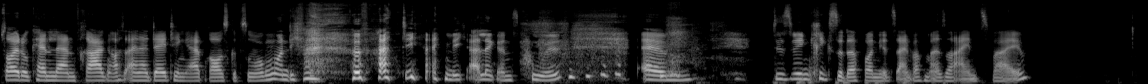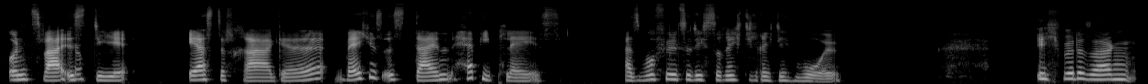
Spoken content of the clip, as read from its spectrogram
Pseudo-Kennenlernen-Fragen aus einer Dating-App rausgezogen und ich fand die eigentlich alle ganz cool. ähm, deswegen kriegst du davon jetzt einfach mal so ein, zwei. Und zwar Okay. ist die erste Frage, welches ist dein Happy Place? Also wo fühlst du dich so richtig, richtig wohl? Ich würde sagen,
